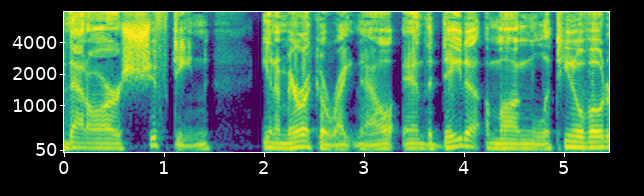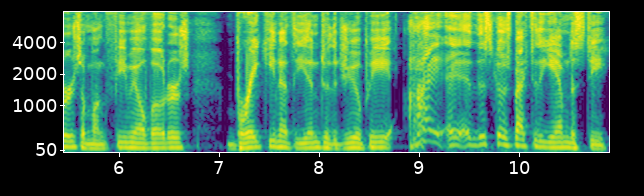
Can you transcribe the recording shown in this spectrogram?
that are shifting in America right now, and the data among Latino voters, among female voters, breaking at the end to the GOP. I this goes back to the amnesty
